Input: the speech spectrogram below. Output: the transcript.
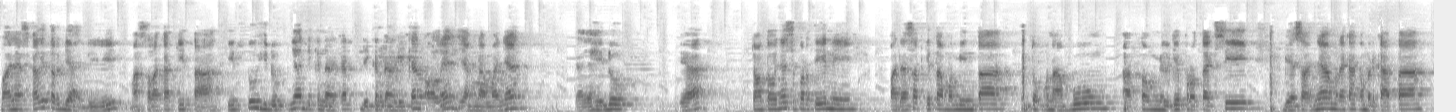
banyak sekali terjadi masyarakat kita itu hidupnya dikendalikan dikendalikan oleh yang namanya gaya hidup, ya. Contohnya seperti ini. Pada saat kita meminta untuk menabung atau memiliki proteksi, biasanya mereka akan berkata,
